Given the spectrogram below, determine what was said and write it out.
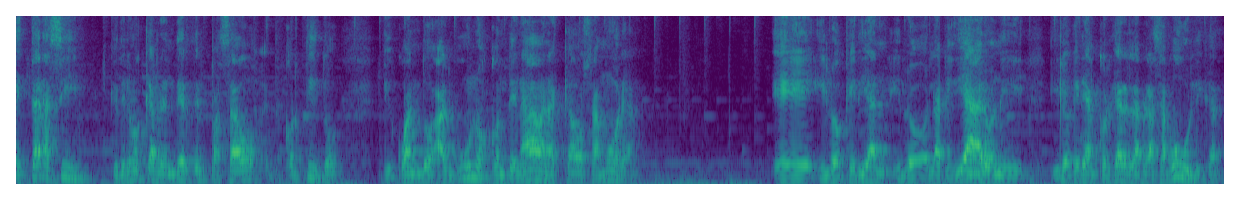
estar así, que tenemos que aprender del pasado cortito, que cuando algunos condenaban a Cabo Zamora, eh, y lo querían, y lo lapidiaron y, y, lo querían colgar en la plaza pública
